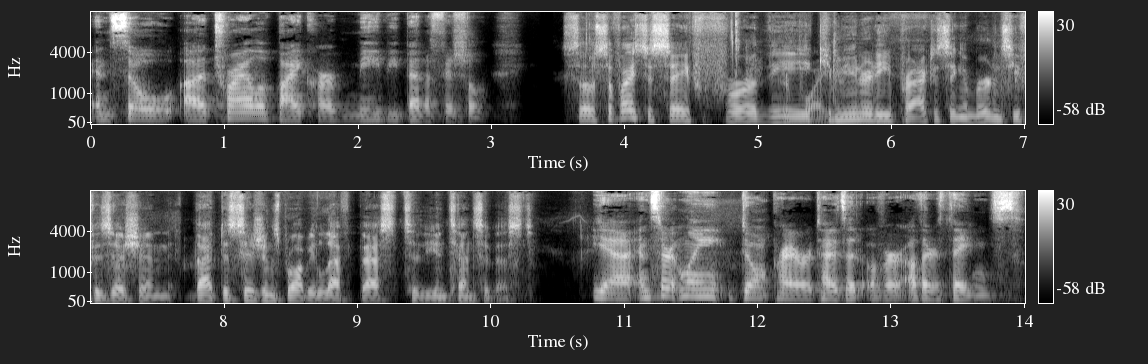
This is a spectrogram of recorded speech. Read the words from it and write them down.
And so a trial of bicarb may be beneficial. So suffice to say, for the community practicing emergency physician, that decision's probably left best to the intensivist. Yeah, and certainly don't prioritize it over other things.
